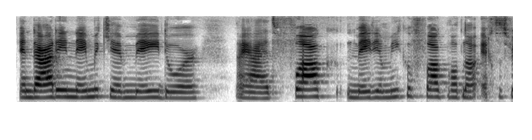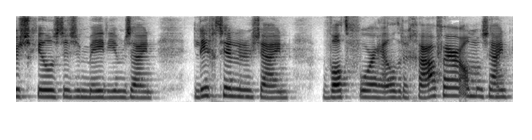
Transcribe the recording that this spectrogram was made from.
En daarin neem ik je mee door nou ja, het vak, mediamieke vak. Wat nou echt het verschil is tussen medium zijn, lichtzeller zijn. Wat voor heldere gaven er allemaal zijn.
